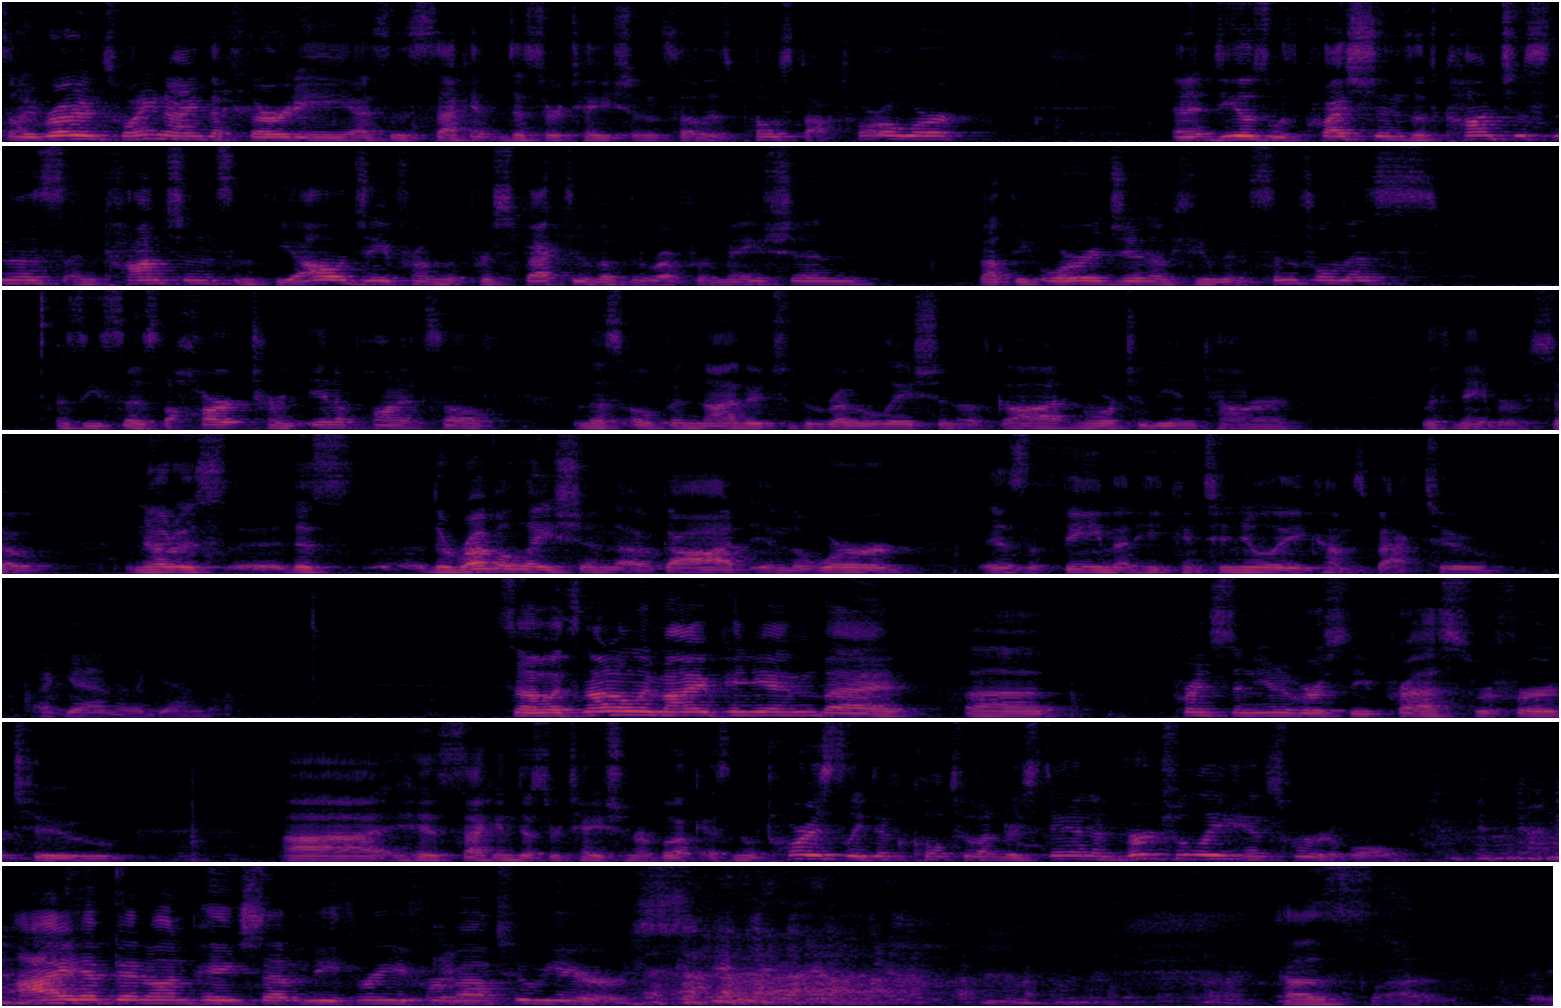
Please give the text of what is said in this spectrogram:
so he wrote in 29 to 30 as his second dissertation, so his postdoctoral work. And it deals with questions of consciousness and conscience and theology from the perspective of the Reformation, about the origin of human sinfulness as he says, the heart turned in upon itself and thus open neither to the revelation of God nor to the encounter with neighbor. So notice uh, this the revelation of God in the Word is the theme that he continually comes back to again and again. So it's not only my opinion, but uh, Princeton University Press referred to uh, his second dissertation or book as notoriously difficult to understand and virtually inscrutable. I have been on page 73 for about two years. Because uh,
